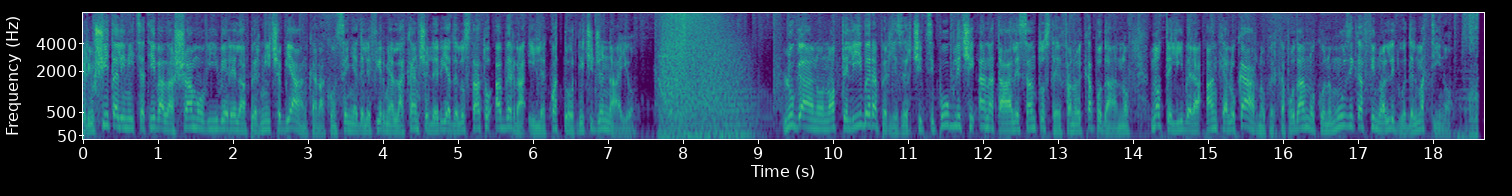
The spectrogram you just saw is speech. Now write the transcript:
Riuscita l'iniziativa Lasciamo vivere la pernice bianca, la consegna delle firme alla Cancelleria dello Stato avverrà il 14 gennaio. Lugano, notte libera per gli esercizi pubblici a Natale, Santo Stefano e Capodanno. Notte libera anche a Locarno per Capodanno con musica fino alle 2 del mattino.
